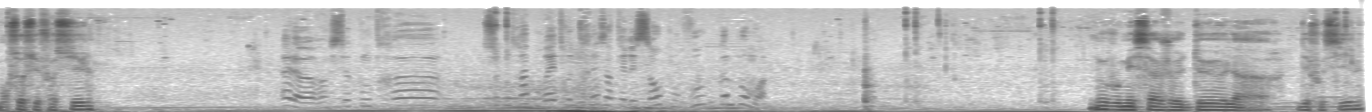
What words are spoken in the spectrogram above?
Bon, ça c'est facile. Alors, ce contrat... Ce contrat pourrait être très intéressant pour vous comme pour moi. Nouveau message de la des fossiles.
